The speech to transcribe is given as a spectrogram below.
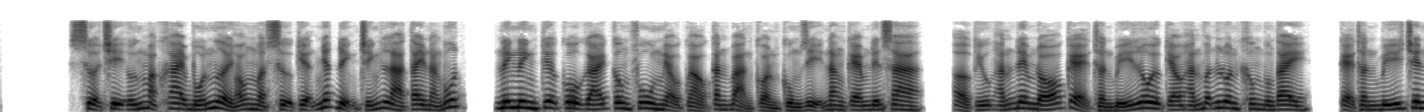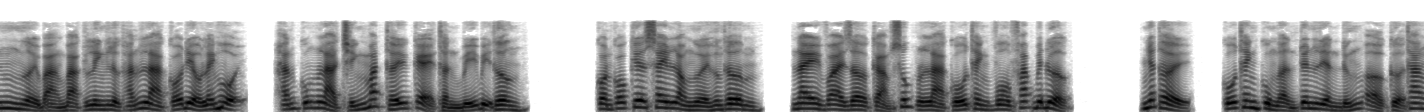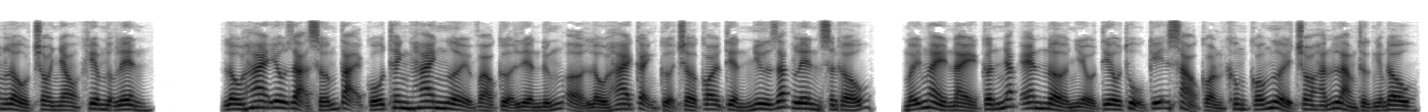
Sửa trị ứng mặc khai bốn người ong mật sự kiện nhất định chính là tay nàng bút, ninh ninh kia cô gái công phu mèo quảo căn bản còn cùng dị năng kém đến xa, ở cứu hắn đêm đó kẻ thần bí lôi kéo hắn vẫn luôn không buông tay, kẻ thần bí trên người bàng bạc linh lực hắn là có điều lãnh hội, hắn cũng là chính mắt thấy kẻ thần bí bị thương. Còn có kia say lòng người hương thơm, nay vài giờ cảm xúc là cố thanh vô pháp biết được. Nhất thời, cố thanh cùng ẩn tuyên liền đứng ở cửa thang lầu cho nhau khiêm nhượng lên. Lầu hai yêu dạ sớm tại cố thanh hai người vào cửa liền đứng ở lầu hai cạnh cửa chờ coi tiền như rắc lên sân khấu. Mấy ngày này cân nhắc N nhiều tiêu thụ kỹ xảo còn không có người cho hắn làm thực nghiệm đâu.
